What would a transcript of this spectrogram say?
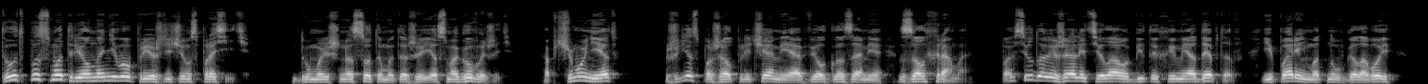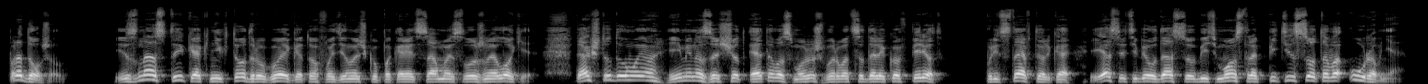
Тот посмотрел на него, прежде чем спросить. «Думаешь, на сотом этаже я смогу выжить?» «А почему нет?» Жрец пожал плечами и обвел глазами зал храма. Повсюду лежали тела убитых ими адептов, и парень, мотнув головой, продолжил. «Из нас ты, как никто другой, готов в одиночку покорять самые сложные локи. Так что, думаю, именно за счет этого сможешь вырваться далеко вперед. Представь только, если тебе удастся убить монстра пятисотого уровня».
